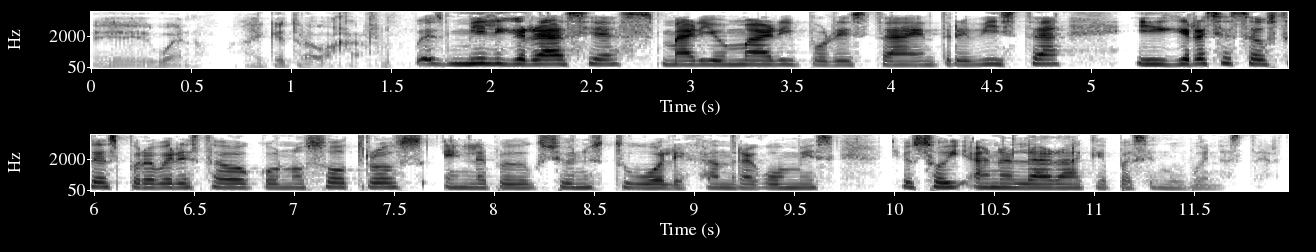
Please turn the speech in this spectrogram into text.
Eh, bueno, hay que trabajar. Pues mil gracias, Mario Mari, por esta entrevista y gracias a ustedes por haber estado con nosotros. En la producción estuvo Alejandra Gómez. Yo soy Ana Lara. Que pasen muy buenas tardes.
